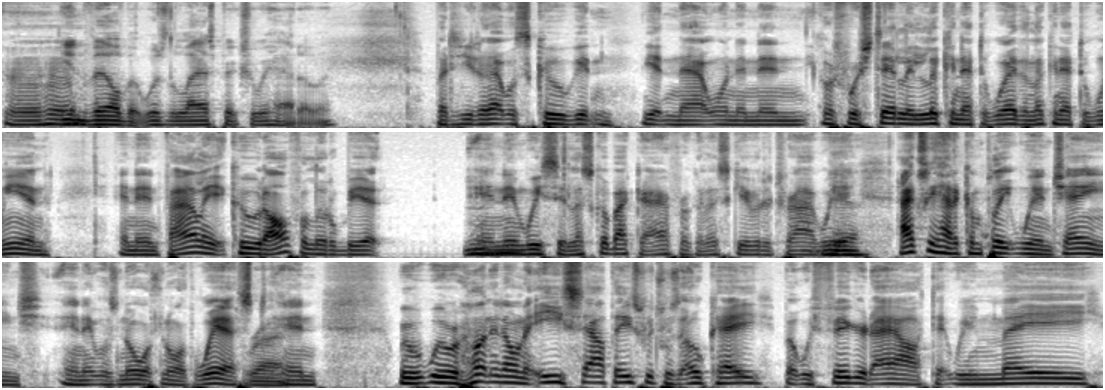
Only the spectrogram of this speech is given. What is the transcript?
Uh-huh. in Velvet was the last picture we had of him. But you know that was cool getting getting that one, and then of course we're steadily looking at the weather, and looking at the wind, and then finally it cooled off a little bit, and then Mhm. we said let's go back to Africa, let's give it a try. We yeah, actually had a complete wind change, and it was north northwest, Right. and we we were hunting on the east southeast, which was okay, but we figured out that we may.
